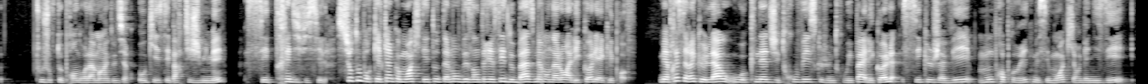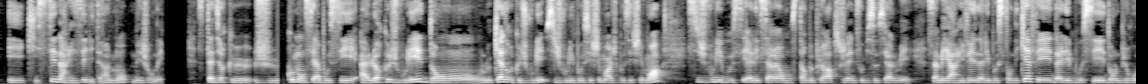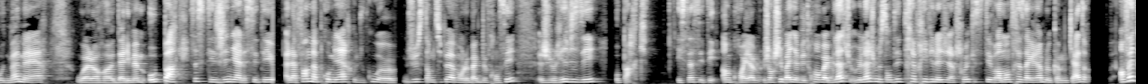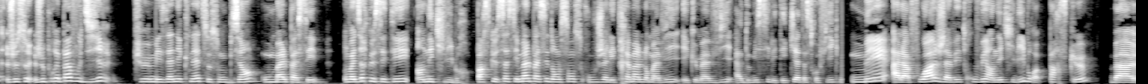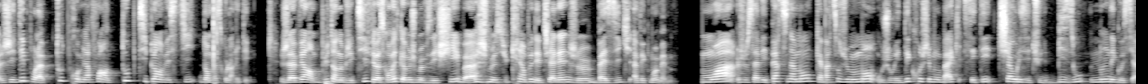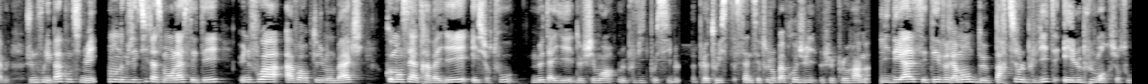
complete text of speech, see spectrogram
toujours te prendre la main et te dire ok c'est parti je m'y mets c'est très difficile. Surtout pour quelqu'un comme moi qui était totalement désintéressé de base, même en allant à l'école et avec les profs. Mais après, c'est vrai que là où au CNED j'ai trouvé ce que je ne trouvais pas à l'école, c'est que j'avais mon propre rythme et c'est moi qui organisais et qui scénarisais littéralement mes journées. C'est-à-dire que je commençais à bosser à l'heure que je voulais, dans le cadre que je voulais. Si je voulais bosser chez moi, je bossais chez moi. Si je voulais bosser à l'extérieur, bon, c'était un peu plus rare parce que j'avais une phobie sociale, mais ça m'est arrivé d'aller bosser dans des cafés, d'aller bosser dans le bureau de ma mère, ou alors euh, d'aller même au parc. Ça, c'était génial. C'était à la fin de ma première, que du coup, euh, juste un petit peu avant le bac de français, je révisais au parc. Et ça, c'était incroyable. Genre, je sais pas, il y avait trop un vibe. Là, là, je me sentais très privilégiée. Je trouvais que c'était vraiment très agréable comme cadre. En fait, je, je pourrais pas vous dire que mes années CNET se sont bien ou mal passées. On va dire que c'était un équilibre. Parce que ça s'est mal passé dans le sens où j'allais très mal dans ma vie et que ma vie à domicile était catastrophique. Mais à la fois, j'avais trouvé un équilibre parce que bah, j'étais pour la toute première fois un tout petit peu investie dans ma scolarité. J'avais un but, un objectif, et parce qu'en fait, comme je me faisais chier, bah, je me suis créé un peu des challenges basiques avec moi-même. Moi, je savais pertinemment qu'à partir du moment où j'aurais décroché mon bac, c'était ciao les études, bisous, non négociables. Je ne voulais pas continuer. Mon objectif à ce moment-là, c'était, une fois avoir obtenu mon bac, commencer à travailler et surtout me tailler de chez moi le plus vite possible. Plot twist, ça ne s'est toujours pas produit, je pleurame. L'idéal, c'était vraiment de partir le plus vite et le plus loin surtout.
